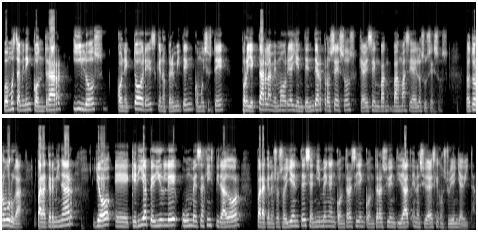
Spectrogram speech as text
podemos también encontrar hilos, conectores que nos permiten, como dice usted, proyectar la memoria y entender procesos que a veces van, van más allá de los sucesos. Doctor Burga, para terminar, yo eh, quería pedirle un mensaje inspirador para que nuestros oyentes se animen a encontrarse y a encontrar su identidad en las ciudades que construyen y habitan.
